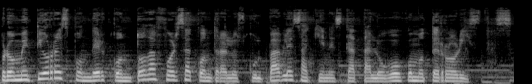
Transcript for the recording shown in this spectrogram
prometió responder con toda fuerza contra los culpables a quienes catalogó como terroristas.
